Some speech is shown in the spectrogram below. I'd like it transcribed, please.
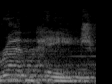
Rampage.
